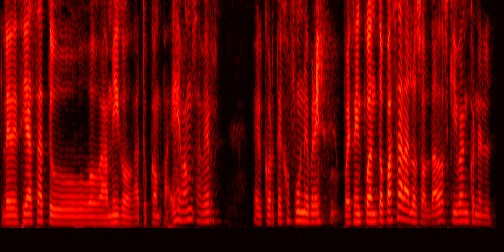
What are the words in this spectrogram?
le decías a tu amigo, a tu compa, eh, vamos a ver el cortejo fúnebre, pues en cuanto pasara, los soldados que iban con el,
